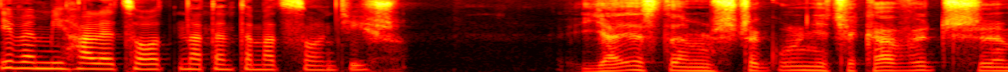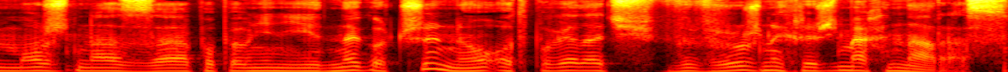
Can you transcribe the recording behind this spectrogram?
Nie wiem, Michale, co na ten temat sądzisz? Ja jestem szczególnie ciekawy, czy można za popełnienie jednego czynu odpowiadać w, w różnych reżimach naraz.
